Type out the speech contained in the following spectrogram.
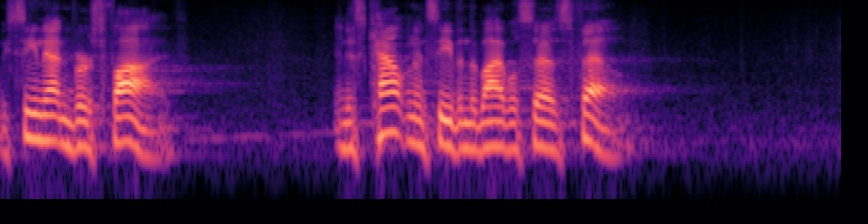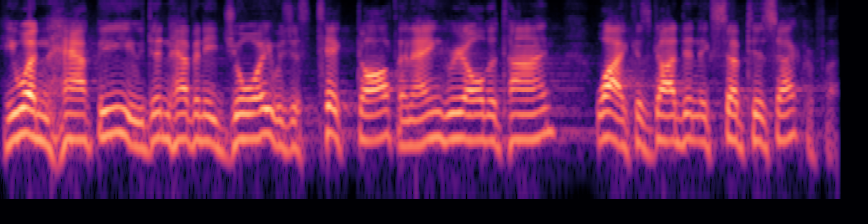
We've seen that in verse 5. And his countenance, even, the Bible says, fell. He wasn't happy. He didn't have any joy. He was just ticked off and angry all the time. Why? Because God didn't accept his sacrifice.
